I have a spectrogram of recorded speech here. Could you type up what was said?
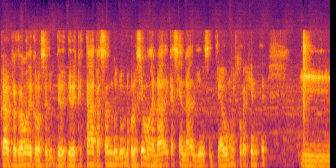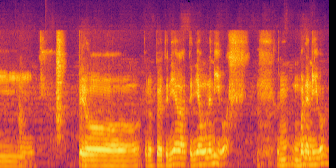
claro, tratamos de conocer, de, ver qué estaba pasando. No, conocíamos a nadie, casi a nadie en Santiago, muy poca gente. Y, pero, pero, pero tenía, tenía un amigo, un, buen amigo,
